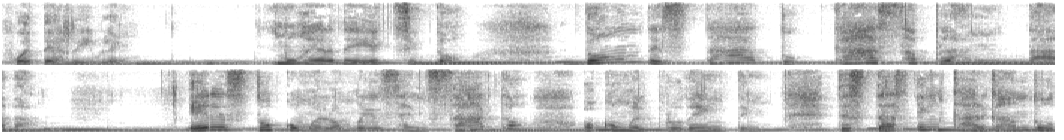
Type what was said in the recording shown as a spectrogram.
fue terrible. Mujer de éxito, ¿dónde está tu casa plantada? ¿Eres tú como el hombre insensato o como el prudente? ¿Te estás encargando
